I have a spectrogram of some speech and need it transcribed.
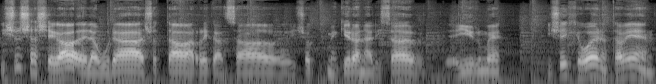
Y yo ya llegaba de laburar, yo estaba re cansado, y yo me quiero analizar e irme. Y yo dije, bueno, está bien.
